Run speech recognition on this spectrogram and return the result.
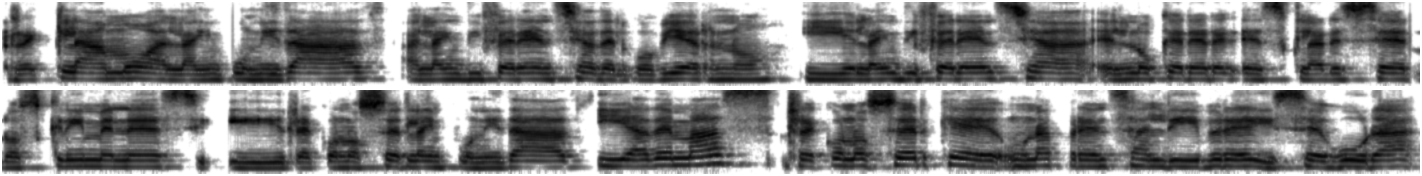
reclamo a la impunidad, a la indiferencia del gobierno y la indiferencia, el no querer esclarecer los crímenes y reconocer la impunidad. Y además reconocer que una prensa libre y segura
